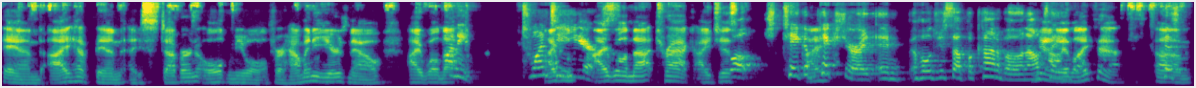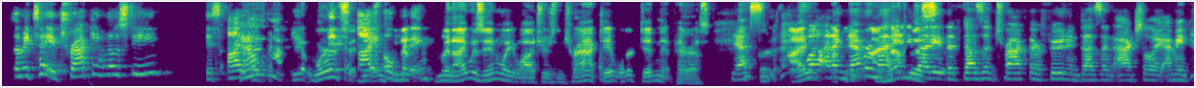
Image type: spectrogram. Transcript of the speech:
And I have been a stubborn old mule for how many years now? I will not. 20, 20 I will, years. I will not track. I just, Well, take a I- picture and, and hold yourself accountable. And I'll yeah, tell you, I like that. Um, let me tell you, tracking those, Steve, is eye yeah, opening. it works. It's When I- eye-opening. When I was in Weight Watchers and tracked, it worked, didn't it, Paris? Yes. But I- well, and I've I- never I met have this- anybody that doesn't track their food and doesn't actually. I mean,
